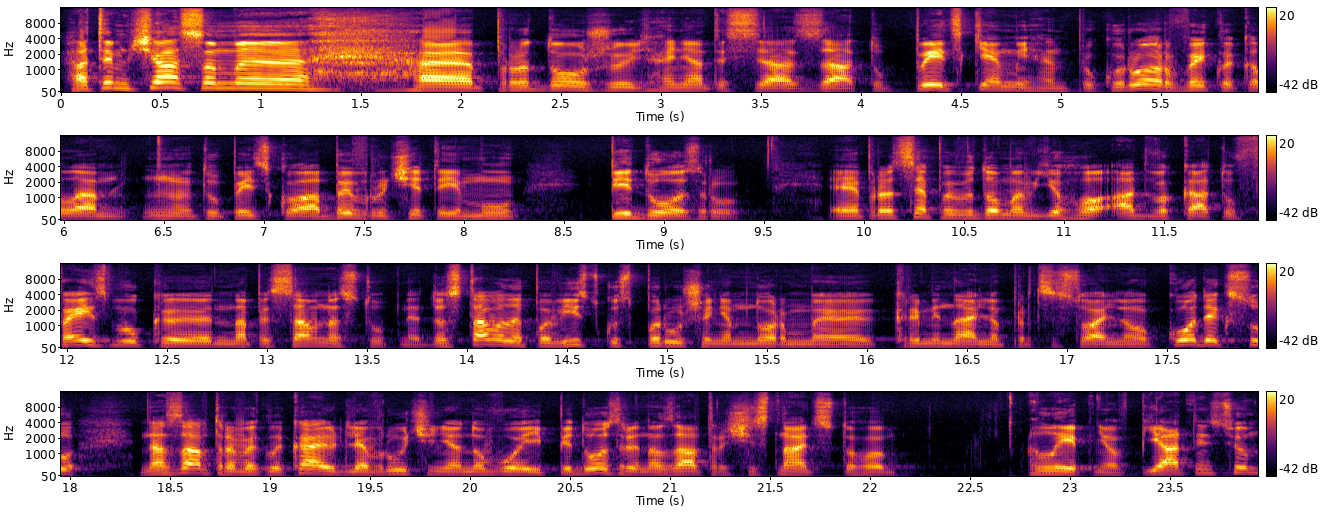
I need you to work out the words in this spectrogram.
А тим часом е, е, продовжують ганятися за Тупицьким, і генпрокурор викликала Тупицького, аби вручити йому підозру. Е, Про це повідомив його адвокат у Фейсбук. е, Написав наступне: доставили повістку з порушенням норм е, кримінально-процесуального кодексу. На завтра викликають для вручення нової підозри на завтра, 16 липня, в п'ятницю.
